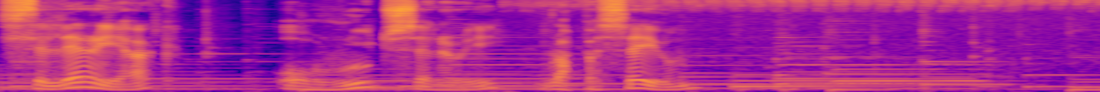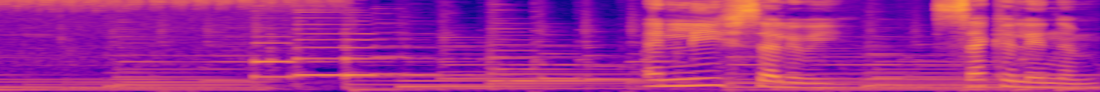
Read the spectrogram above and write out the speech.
Celeriac, or root celery, Rapaceum, and leaf celery, Secalinum.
